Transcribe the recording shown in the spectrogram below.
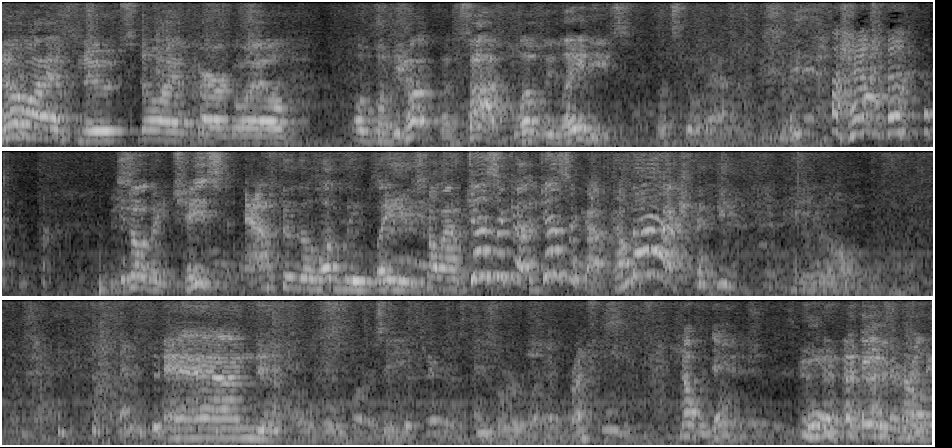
No, I have newts. No, I have gargoyle. Oh, but, but soft, lovely ladies. Let's go that so they chased after the lovely ladies, calling out, Jessica, Jessica, come back! and, let's see, these were what, French? No, we're Danish. Danish are not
